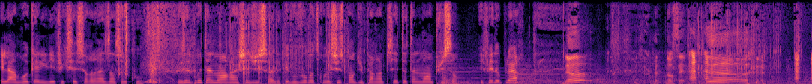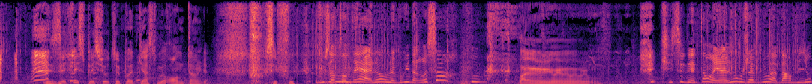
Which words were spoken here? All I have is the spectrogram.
et l'arbre auquel il est fixé se redresse d'un seul coup. Vous êtes brutalement arraché du sol et vous vous retrouvez suspendu par un pied totalement impuissant. Effet Doppler? Non Non, c'est. Les effets spéciaux de ce podcast me rendent dingue. C'est fou. Vous entendez alors le bruit d'un ressort? qui se détend et un lourd javelot à barbillon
